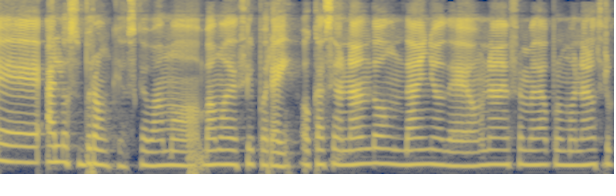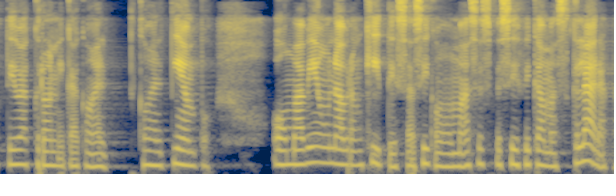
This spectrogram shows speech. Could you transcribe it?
eh, a los bronquios, que vamos, vamos a decir por ahí, ocasionando un daño de una enfermedad pulmonar obstructiva crónica con el, con el tiempo, o más bien una bronquitis, así como más específica, más clara.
